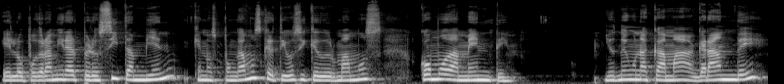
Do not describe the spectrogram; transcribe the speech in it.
eh, lo podrá mirar, pero sí también que nos pongamos creativos y que durmamos cómodamente. Yo tengo una cama grande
